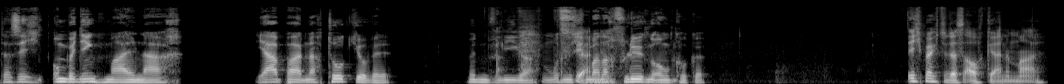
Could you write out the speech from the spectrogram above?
dass ich unbedingt mal nach Japan, nach Tokio will. Mit dem Flieger. Muss und ich ja mal nach. Flügen umgucke. Ich möchte das auch gerne mal.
